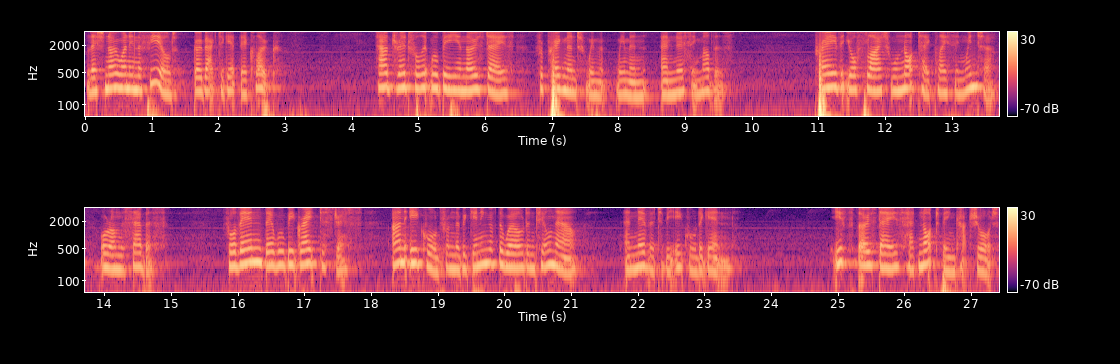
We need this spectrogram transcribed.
Let no one in the field go back to get their cloak. How dreadful it will be in those days for pregnant women, women and nursing mothers. Pray that your flight will not take place in winter or on the Sabbath, for then there will be great distress unequalled from the beginning of the world until now, and never to be equalled again. If those days had not been cut short,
